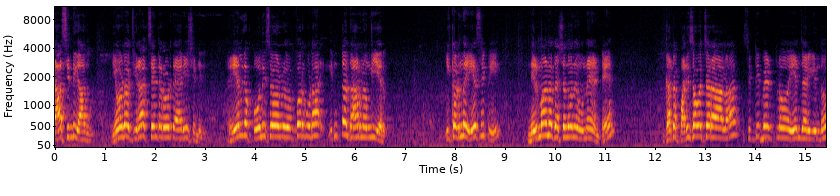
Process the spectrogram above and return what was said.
రాసింది కాదు. ఎవడో జిరాక్స్ సెంటర్ ఒకటి తయారు చేసిండి ఇది. రియల్గా పోలీసు వారు ఎవ్వరు కూడా ఇంత దారుణంగా ఇయ్యరు. ఇక్కడున్న ఏసీపీ నిర్మాణ దశలోనే ఉన్నాయంటే గత పది సంవత్సరాల సిద్దిపేటలో ఏం జరిగిందో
